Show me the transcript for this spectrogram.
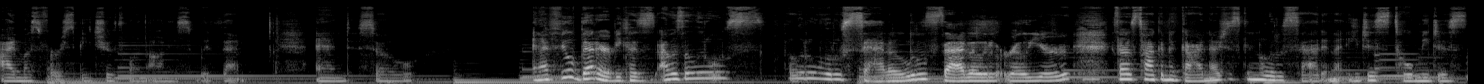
I must first be truthful and honest with them. And so, and I feel better because I was a little, a little, little sad, a little sad a little earlier because I was talking to God and I was just getting a little sad, and He just told me just,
